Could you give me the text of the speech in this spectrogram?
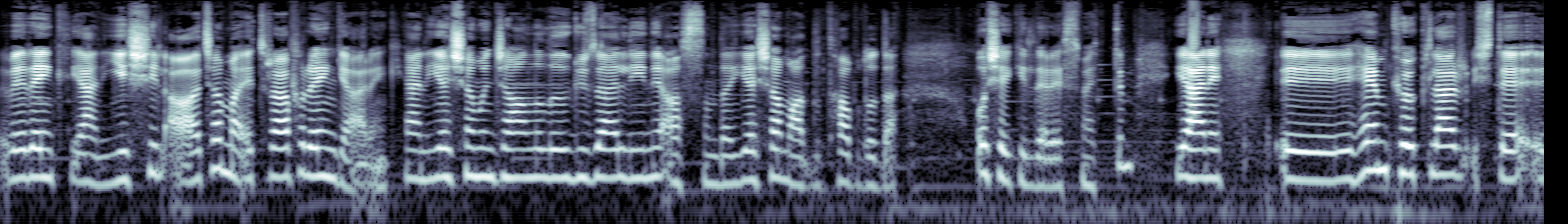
ve renk yani yeşil ağaç ama etrafı rengarenk. Yani yaşamın canlılığı, güzelliğini aslında yaşam adlı tabloda o şekilde resmettim. Yani e, hem kökler işte e,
